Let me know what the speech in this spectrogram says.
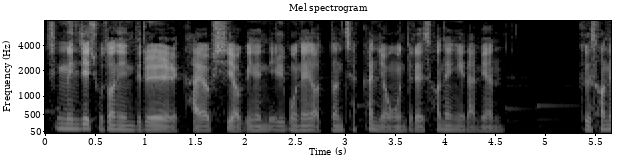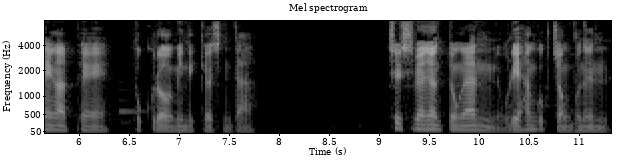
식민지 조선인들을 가엾이 여기는 일본의 어떤 착한 영혼들의 선행이라면 그 선행 앞에 부끄러움이 느껴진다. 70여 년 동안 우리 한국 정부는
